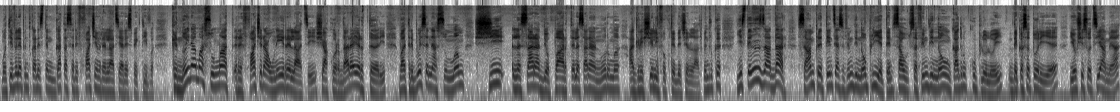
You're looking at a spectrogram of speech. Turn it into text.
motivele pentru care suntem gata să refacem relația respectivă. Când noi ne-am asumat refacerea unei relații și acordarea iertării, va trebui să ne asumăm și lăsarea deoparte, lăsarea în urmă a greșelii făcute de celălalt. Pentru că este în zadar să am pretenția să fim din nou prieteni sau să fim din nou în cadrul cuplului de căsătorie, eu și soția mea,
